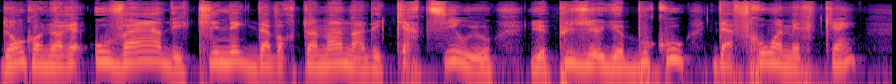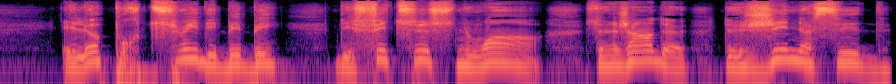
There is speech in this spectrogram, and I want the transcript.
Donc, on aurait ouvert des cliniques d'avortement dans des quartiers où il y a plusieurs, il beaucoup d'Afro-Américains. Et là, pour tuer des bébés, des fœtus noirs, c'est un genre de, de génocide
